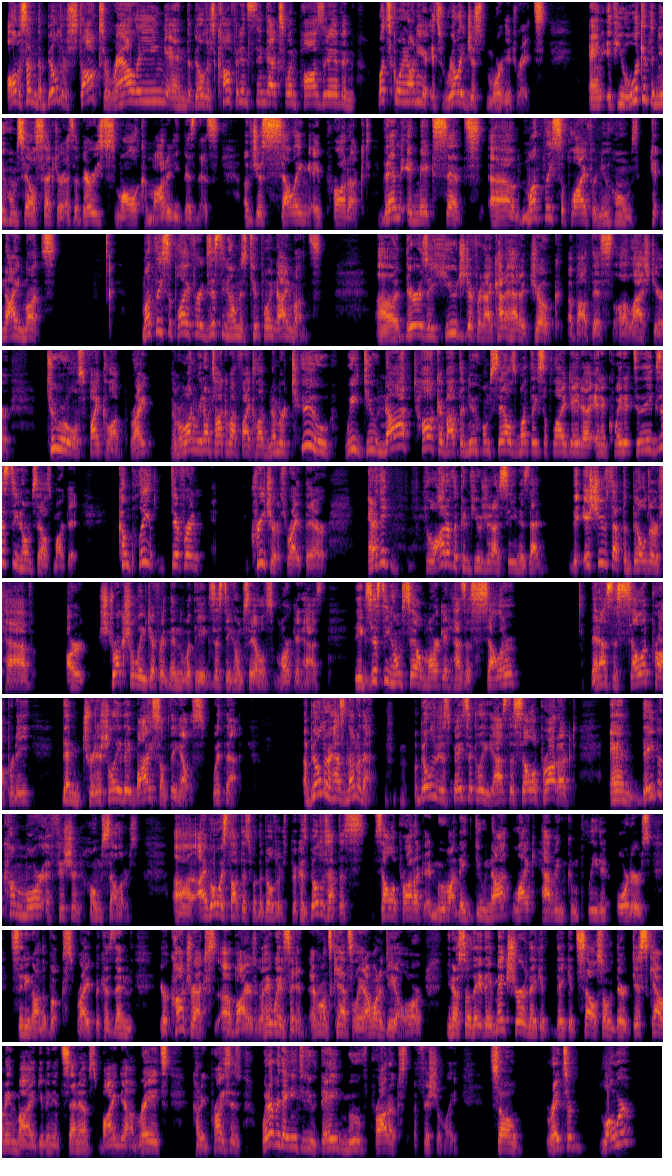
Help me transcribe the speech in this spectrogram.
all of a sudden the builder stocks are rallying and the builder's confidence index went positive and what's going on here? It's really just mortgage rates. And if you look at the new home sales sector as a very small commodity business of just selling a product, then it makes sense. Uh, monthly supply for new homes hit nine months. Monthly supply for existing home is 2.9 months. Uh, there is a huge difference. I kind of had a joke about this uh, last year. Two rules, Fight Club, right? Number one, we don't talk about Fight Club. Number two, we do not talk about the new home sales monthly supply data and equate it to the existing home sales market. Complete different creatures right there. And I think a lot of the confusion I've seen is that the issues that the builders have are structurally different than what the existing home sales market has. The existing home sale market has a seller that has to sell a property, then traditionally they buy something else with that. A builder has none of that. A builder just basically has to sell a product and they become more efficient home sellers. Uh, I've always thought this with the builders because builders have to s- sell a product and move on. They do not like having completed orders sitting on the books, right? Because then your contracts uh, buyers go, "Hey, wait a second, everyone's canceling. I want a deal," or you know, so they they make sure they could they could sell. So they're discounting by giving incentives, buying down rates, cutting prices, whatever they need to do. They move products efficiently. So rates are lower,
